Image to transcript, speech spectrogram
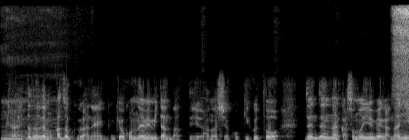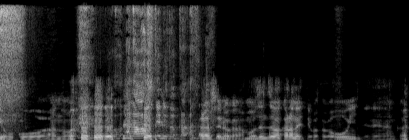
はい。ただでも家族がね、今日こんな夢見たんだっていう話をこう聞くと、全然なんかその夢が何をこう、あの表してるのか。表してるのか、もう全然わからないっていうことが多いんでね、なんか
